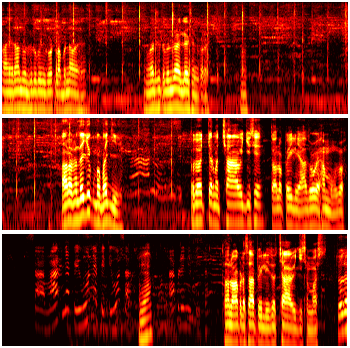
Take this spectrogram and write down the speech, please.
હા એ રાંધવાનું શરૂ કરી રોટલા બનાવે છે. વર્ષે તો બંધાય લેશન કરે. હાલો રંધાઈ ગયું કે ભાજી તો તો અત્યારમાં છા આવી ગઈ છે. તો હાલો પહેલી આ જોવે હમું જો. હે ચાલો આપણે સા પેલી લીધો. ચા આવી ગઈ છે મસ્ત. તો તો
